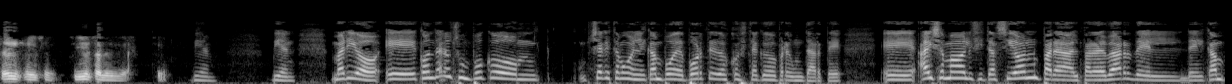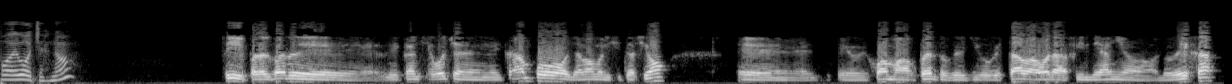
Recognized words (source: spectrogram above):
Sí, sí, sí, sí, esa es la idea. Sí. Bien, bien. Mario, eh, contanos un poco mm, ya que estamos en el campo de deporte, dos cositas que debo preguntarte. Eh, hay llamado a licitación para, para el bar del, del campo de bochas, ¿no? Sí, para el bar de, de cancha de bochas en el campo llamamos a licitación. Eh, eh, Juan Operto, que el chico que estaba, ahora a fin de año lo deja.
